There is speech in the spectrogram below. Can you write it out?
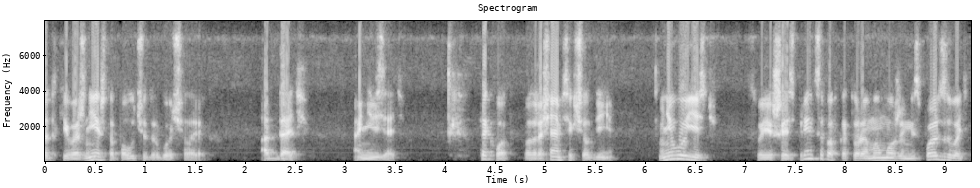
все-таки важнее, что получит другой человек. Отдать, а не взять. Так вот, возвращаемся к Челдине. У него есть свои шесть принципов, которые мы можем использовать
